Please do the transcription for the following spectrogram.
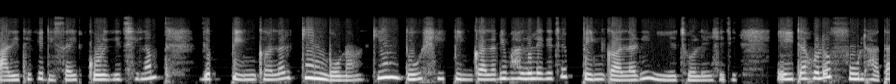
বাড়ি থেকে ডিসাইড করে গেছিলাম যে পিঙ্ক কালার কিনবো না। কিন্তু সেই পিঙ্ক কালারই ভালো লেগেছে পিঙ্ক কালারই নিয়ে চলে এসেছি। এইটা হলো ফুল হাতা।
